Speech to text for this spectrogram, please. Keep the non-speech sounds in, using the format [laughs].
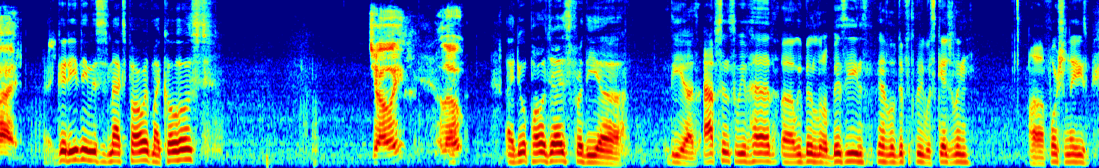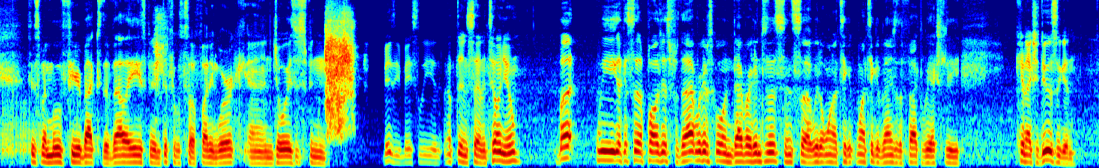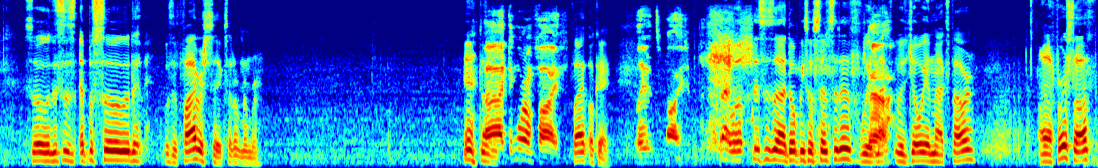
All right, good evening. This is Max Power with my co-host. Joey. Hello. I do apologize for the uh, the uh, absence we've had. Uh, we've been a little busy. We had a little difficulty with scheduling. Uh, fortunately, since my move here back to the valley, it's been difficult finding work, and Joey's just been busy basically up there in San Antonio. But we, like I said, apologize for that. We're gonna just go and dive right into this since uh, we don't want to take want to take advantage of the fact that we actually can actually do this again. So this is episode was it five or six? I don't remember. Yeah, Uh, I think we're on five. five. Okay. Believe it's five. All right, well, this is uh, Don't Be So Sensitive with, Yeah. Max, with Joey and Max Power. Uh, first off,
